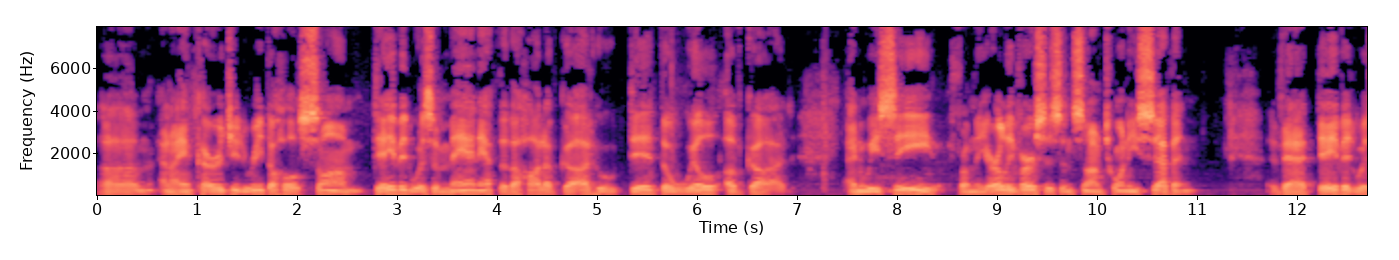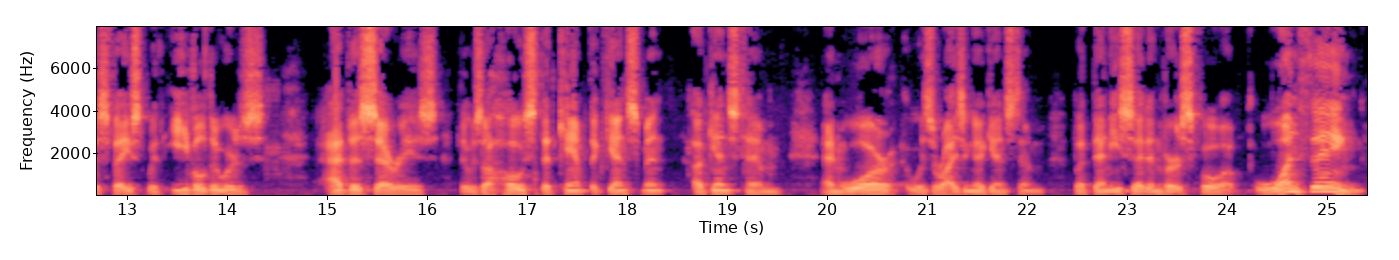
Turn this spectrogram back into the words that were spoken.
Um, and I encourage you to read the whole psalm. David was a man after the heart of God who did the will of God. And we see from the early verses in Psalm 27 that David was faced with evildoers, adversaries. There was a host that camped against, him, and war was rising against him. But then he said in verse 4 One thing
